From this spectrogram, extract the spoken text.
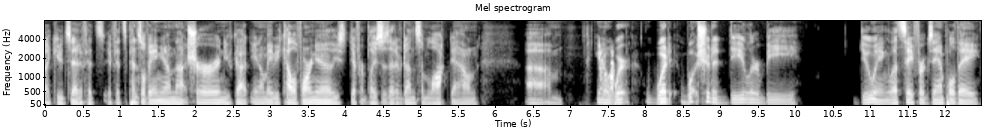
like you'd said if it's if it's Pennsylvania, I'm not sure, and you've got you know maybe California, these different places that have done some lockdown. Um, you know where what what should a dealer be doing? Let's say, for example, they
